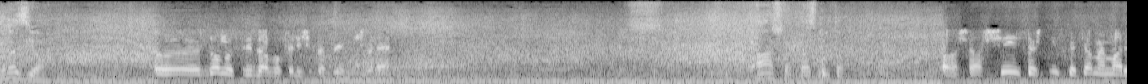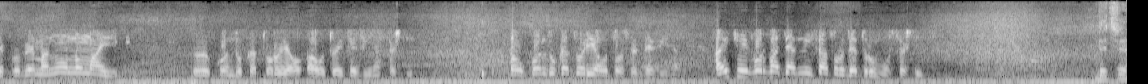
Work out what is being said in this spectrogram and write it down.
Bună ziua. Uh, Domnul Strida, vă felicit pentru emisiune. Așa, te ascultăm. Așa, și să știți că cea mai mare problemă nu numai uh, conducătorul au- auto e de vină, să știți. Sau conducătorii auto sunt de vină. Aici e vorba de administratorul de drumuri, să știți. De ce?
